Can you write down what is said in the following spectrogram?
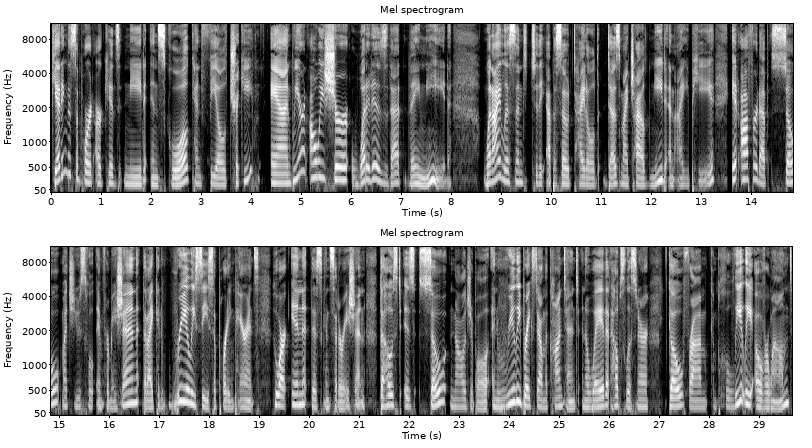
Getting the support our kids need in school can feel tricky, and we aren't always sure what it is that they need. When I listened to the episode titled, Does My Child Need an IEP? it offered up so much useful information that I could really see supporting parents who are in this consideration. The host is so knowledgeable and really breaks down the content in a way that helps listener go from completely overwhelmed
